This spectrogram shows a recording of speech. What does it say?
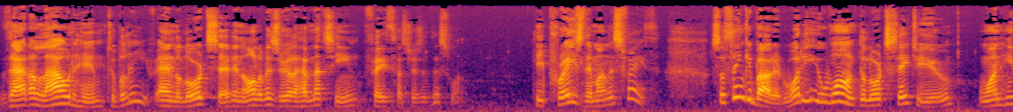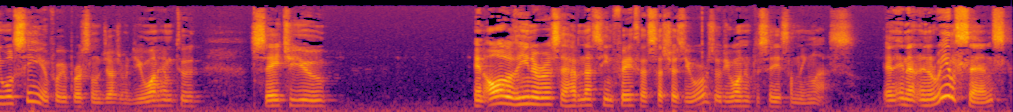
that allowed him to believe. And the Lord said, In all of Israel I have not seen faith such as this one. He praised him on his faith. So think about it. What do you want the Lord to say to you when He will see you for your personal judgment? Do you want Him to say to you, in all of the universe, I have not seen faith as such as yours, or do you want Him to say something less? In, in, a, in a real sense,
